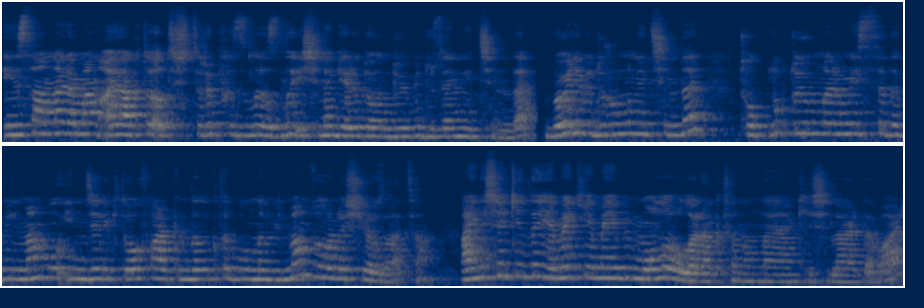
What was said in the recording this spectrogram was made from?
İnsanlar hemen ayakta atıştırıp hızlı hızlı işine geri döndüğü bir düzenin içinde. Böyle bir durumun içinde tokluk duyumlarımı hissedebilmem, o incelikte, o farkındalıkta bulunabilmem zorlaşıyor zaten. Aynı şekilde yemek yemeyi bir mola olarak tanımlayan kişiler de var.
